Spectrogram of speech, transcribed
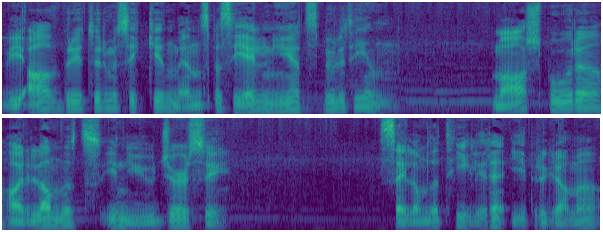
vi avbryter musikken med en spesiell nyhetsbulletin. Mars-sporet har landet i New Jersey. Selv om det tidligere i programmet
